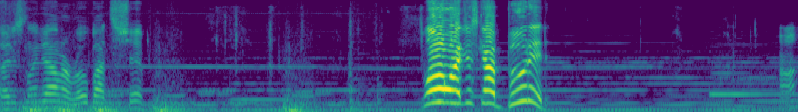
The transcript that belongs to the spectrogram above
I just landed on a robot's ship. Whoa, I just got booted! Huh?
